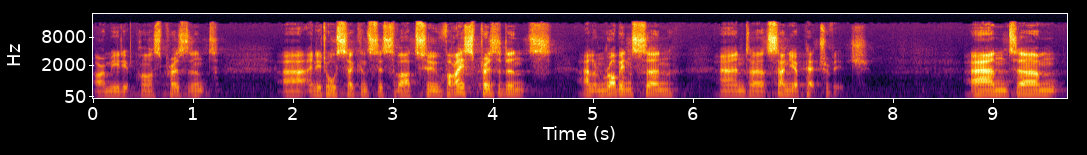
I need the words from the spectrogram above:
our immediate past president, uh, and it also consists of our two vice presidents, Alan Robinson and uh, Sanja Petrovic. And um,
